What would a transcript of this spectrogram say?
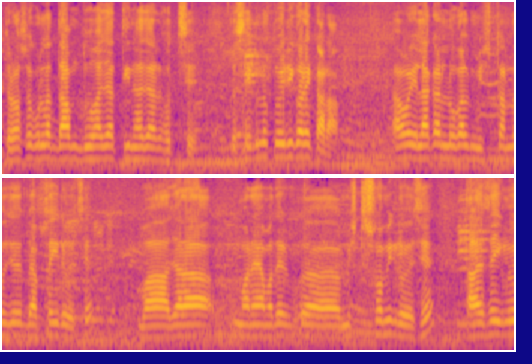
তো রসগোল্লার দাম দু হাজার, তিন হাজার হচ্ছে। তো সেগুলো তৈরি করে কারা? আমার এলাকার লোকাল মিষ্টান্ন যে ব্যবসায়ী রয়েছে, বা যারা মানে আমাদের মিষ্টি শ্রমিক রয়েছে, তারা সেইগুলো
